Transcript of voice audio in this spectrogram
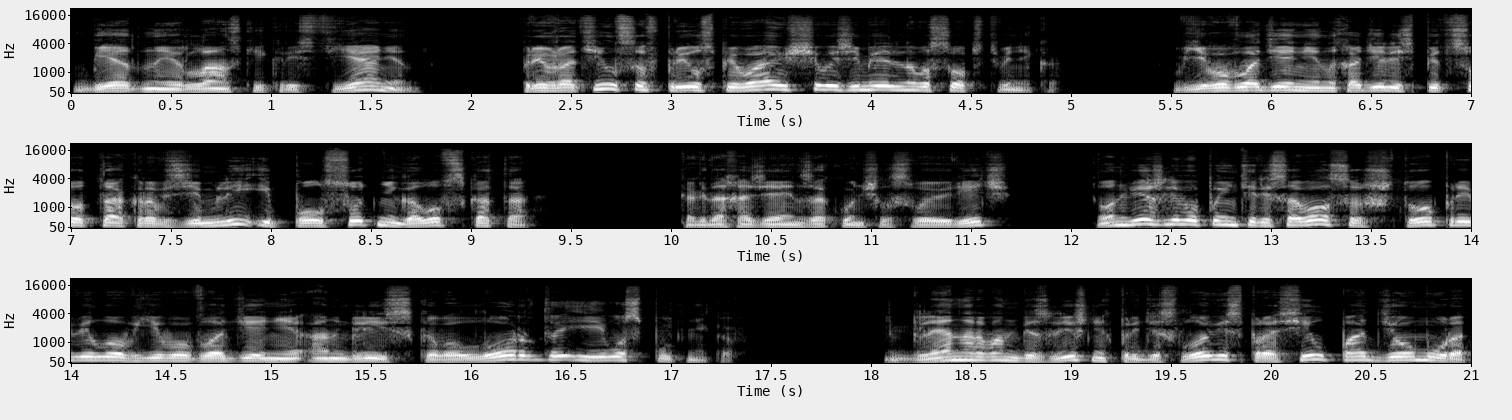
Бедный ирландский крестьянин превратился в преуспевающего земельного собственника. В его владении находились 500 акров земли и полсотни голов скота. Когда хозяин закончил свою речь, он вежливо поинтересовался, что привело в его владение английского лорда и его спутников. Гленнерван без лишних предисловий спросил Падди Омура,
